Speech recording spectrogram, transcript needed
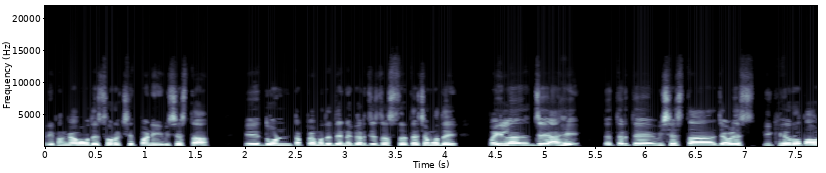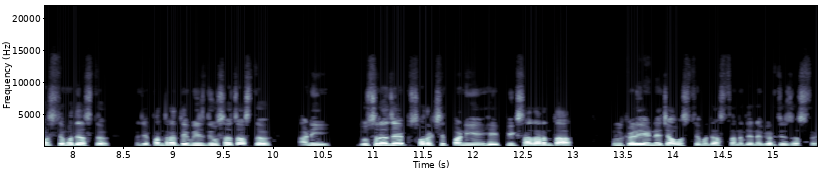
खरीप हंगामामध्ये संरक्षित पाणी विशेषतः हे दोन टप्प्यामध्ये देणं गरजेचं असतं. त्याच्यामध्ये पहिलं जे आहे तर- तर ते विशेषतः ज्यावेळेस पीक हे रोप अवस्थेमध्ये असतं म्हणजे पंधरा ते वीस दिवसाचं असतं. आणि दुसरं जे संरक्षित पाणी आहे हे पीक साधारणतः फुलकळी येण्याच्या अवस्थेमध्ये असताना देणं गरजेचं असतं.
